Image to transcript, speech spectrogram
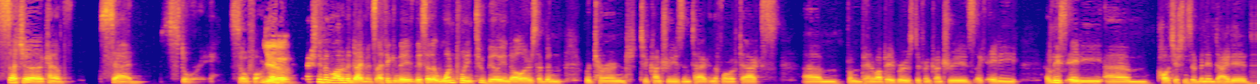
such a kind of sad story so far. Yeah, actually been a lot of indictments. I think they, they said that 1.2 billion dollars have been returned to countries in tax in the form of tax um, from the Panama Papers, different countries. Like 80, at least 80 um, politicians have been indicted.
